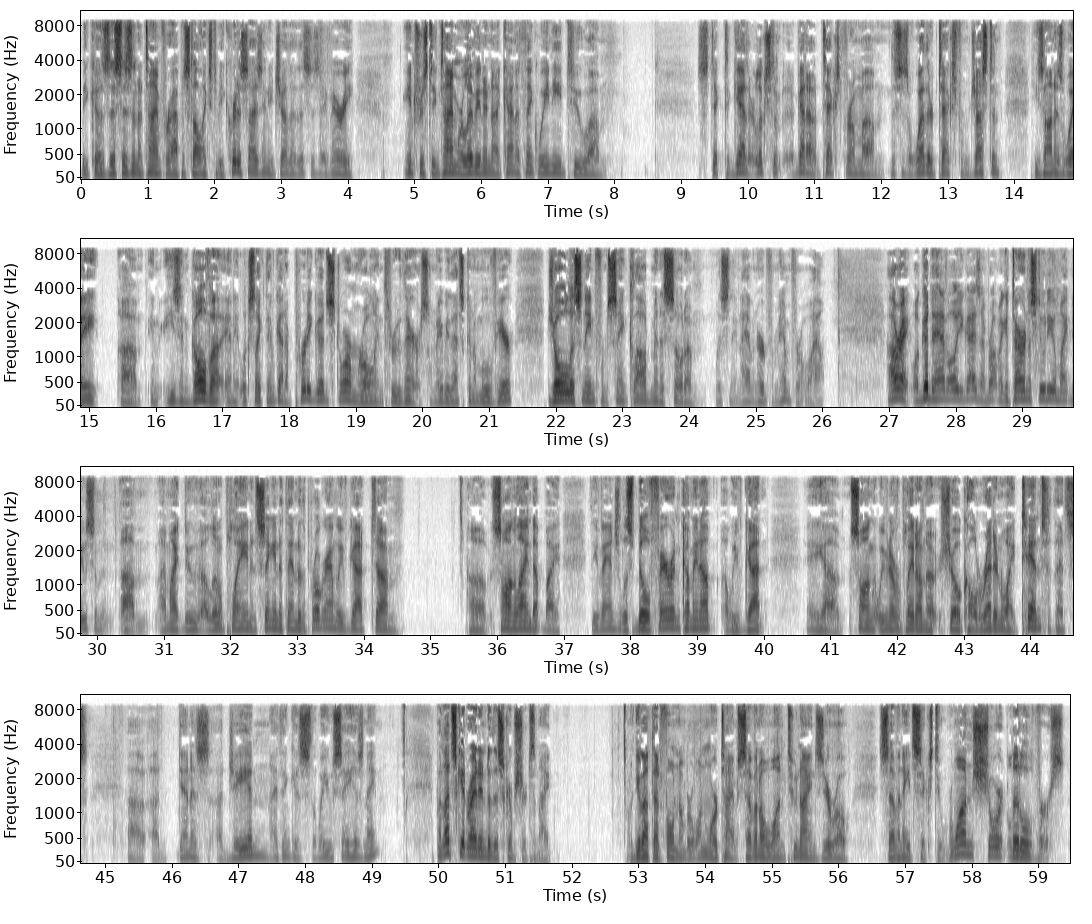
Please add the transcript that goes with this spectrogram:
because this isn't a time for apostolics to be criticizing each other. This is a very interesting time we're living in. I kind of think we need to um, stick together. Looks to, got a text from um, this is a weather text from Justin. He's on his way. Um, in, he's in Golva, and it looks like they've got a pretty good storm rolling through there. So maybe that's going to move here. Joel, listening from St. Cloud, Minnesota listening. I haven't heard from him for a while. All right. Well, good to have all you guys. I brought my guitar in the studio. Might do some. Um, I might do a little playing and singing at the end of the program. We've got um, a song lined up by the evangelist Bill Farron coming up. Uh, we've got a uh, song that we've never played on the show called "Red and White Tent." That's uh, uh Dennis Jayan, I think is the way you say his name. But let's get right into the scripture tonight. I'll give out that phone number one more time 701 290 7862. One short little verse.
